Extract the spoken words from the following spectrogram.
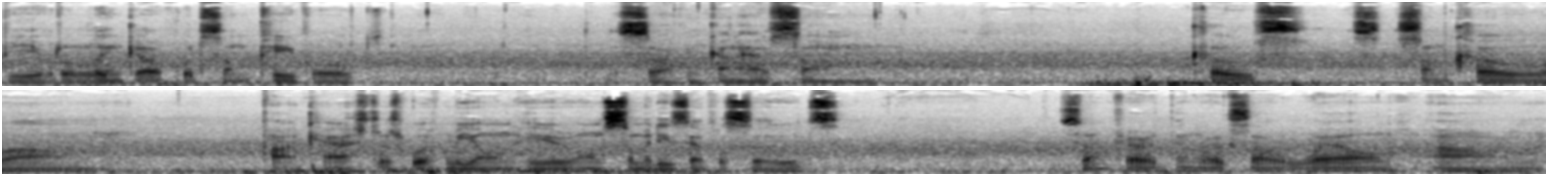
be able to link up with some people so I can kind of have some co some co um, podcasters with me on here on some of these episodes. So if everything works out well, um,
